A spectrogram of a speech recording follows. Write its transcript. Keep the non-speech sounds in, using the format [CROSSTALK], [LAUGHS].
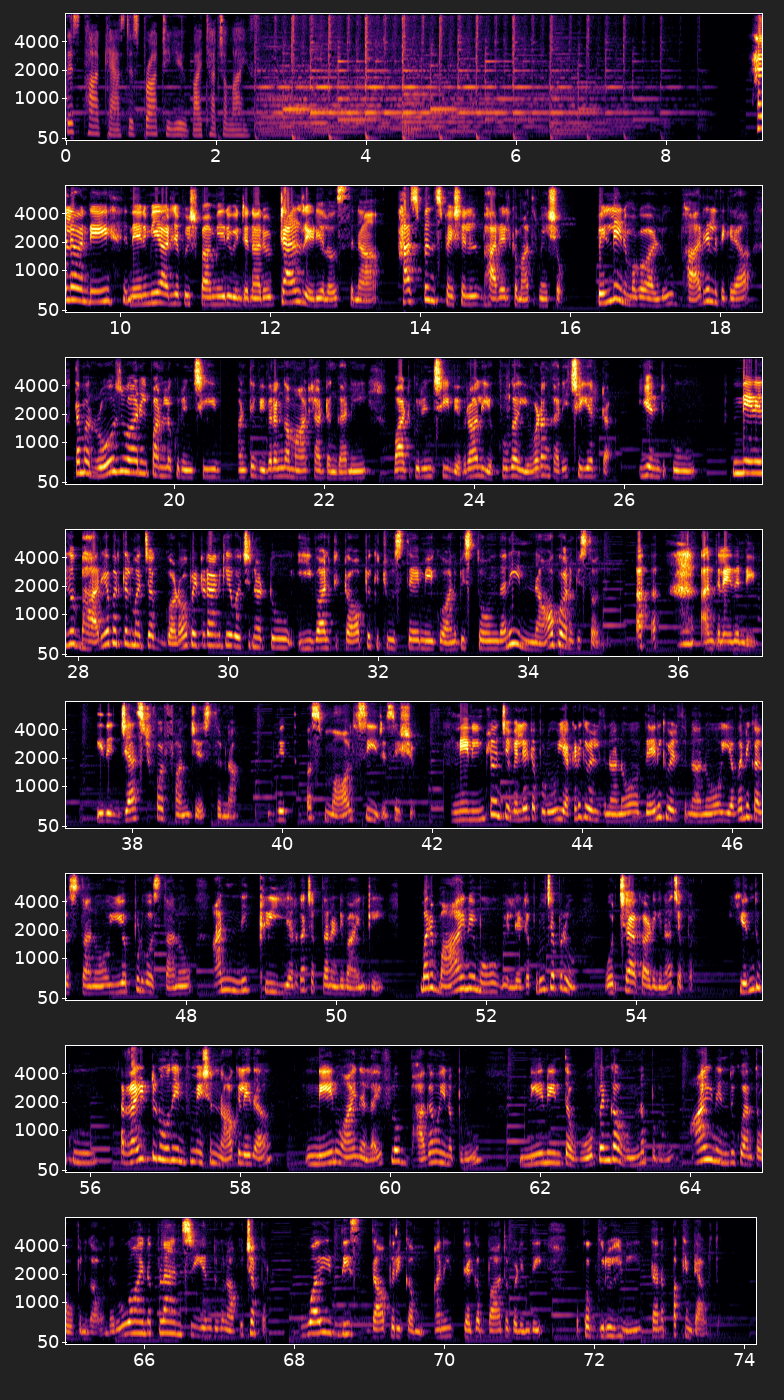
This podcast is brought to you by Touch a Life. Hello అండి నేను మీ ఆర్య పుష్ప. మీరు వింటున్నారు టాల్ రేడియోలో వస్తున్న హస్బెండ్ స్పెషల్ భార్యలకు మాత్రమే షో పెళ్ళైన మగవాళ్ళు భార్యల దగ్గర తమ రోజువారీ పనుల గురించి అంటే వివరంగా మాట్లాడడం కానీ వాటి గురించి వివరాలు ఎక్కువగా ఇవ్వడం కానీ చెయ్యరట. ఎందుకు? నేనేదో భార్యాభర్తల మధ్య గొడవ పెట్టడానికే వచ్చినట్టు ఇవాళ టాపిక్ చూస్తే మీకు అనిపిస్తోందని నాకు అనిపిస్తోంది. [LAUGHS] అంత లేదండి. ఇది జస్ట్ ఫర్ ఫన్ చేస్తున్నా. With a small serious issue నేను ఇంట్లోంచి వెళ్ళేటప్పుడు ఎక్కడికి వెళ్తున్నానో దేనికి వెళ్తున్నానో ఎవరిని కలుస్తానో ఎప్పుడు వస్తానో అన్ని క్లియర్గా చెప్తానండి మా ఆయనకి. మరి మా ఆయనేమో వెళ్ళేటప్పుడు చెప్పరు వచ్చాక అడిగినా చెప్పరు. ఎందుకు? Right to know the information నాకు లేదా? నేను ఆయన లైఫ్లో భాగమైనప్పుడు నేను ఇంత ఓపెన్గా ఉన్నప్పుడు ఆయన ఎందుకు అంత ఓపెన్గా ఉండరు? ఆయన ప్లాన్స్ ఎందుకు నాకు చెప్పరు? వై దిస్ దాపరికం అని తెగ బాధపడింది ఒక గృహిణి తన పక్కింటి ఆవిడతో.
